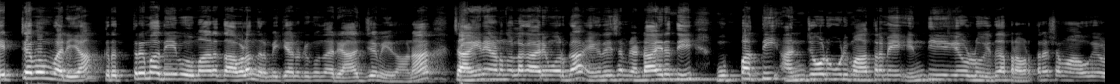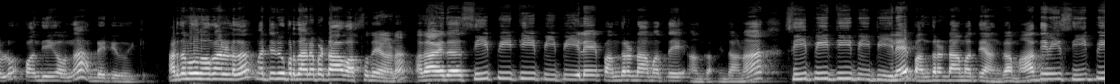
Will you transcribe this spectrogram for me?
ഏറ്റവും വലിയ കൃത്രിമ ദ്വീപ് വിമാനത്താവളം നിർമ്മിക്കാൻ ഒരുങ്ങുന്ന രാജ്യം ഏതാണ്? ചൈനയാണെന്നുള്ള കാര്യം ഓർക്കുക. ഏകദേശം രണ്ടായിരത്തി മുപ്പത്തി അഞ്ചോടുകൂടി മാത്രമേ എന്ത് ചെയ്യുകയുള്ളൂ? ഇത് പ്രവർത്തനക്ഷമമാവുകയുള്ളൂ. അപ്പോൾ എന്ത് ചെയ്യുക? ഒന്ന് അപ്ഡേറ്റ് ചെയ്ത് വയ്ക്കും അടുത്ത നമുക്ക് നോക്കാനുള്ളത് മറ്റൊരു പ്രധാനപ്പെട്ട വസ്തുതയാണ്. അതായത് സി പി ടി പി പിയിലെ പന്ത്രണ്ടാമത്തെ അംഗം. എന്താണ്? സി പി ടി പി പിയിലെ പന്ത്രണ്ടാമത്തെ അംഗം. ആദ്യം ഈ C P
